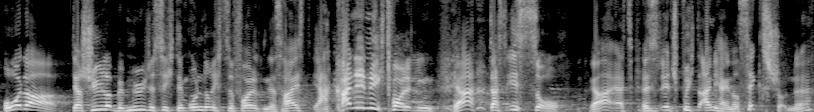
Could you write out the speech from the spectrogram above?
Oder der Schüler bemühte sich, dem Unterricht zu folgen. Das heißt, er kann ihm nicht folgen. Ja, das ist so. Ja, es entspricht eigentlich einer Sex schon. Ne?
